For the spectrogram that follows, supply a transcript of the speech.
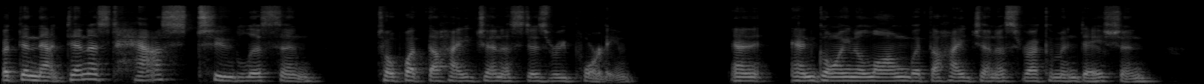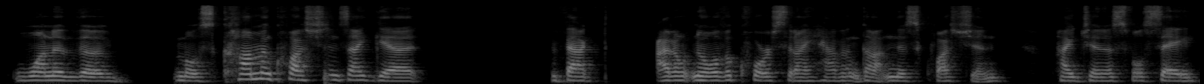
But then that dentist has to listen to what the hygienist is reporting and, and going along with the hygienist recommendation. One of the most common questions I get, in fact, I don't know of a course that I haven't gotten this question. Hygienists will say,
